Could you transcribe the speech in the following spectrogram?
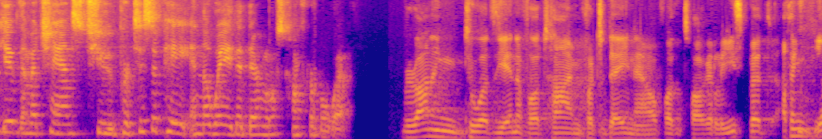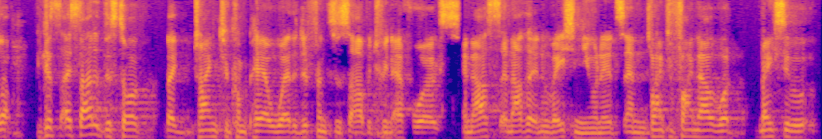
give them a chance to participate in the way that they're most comfortable with running towards the end of our time for today now for the talk at least. But i think yeah because i started this talk like trying to compare where the differences are between AFWERX and us and other innovation units and trying to find out what makes you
